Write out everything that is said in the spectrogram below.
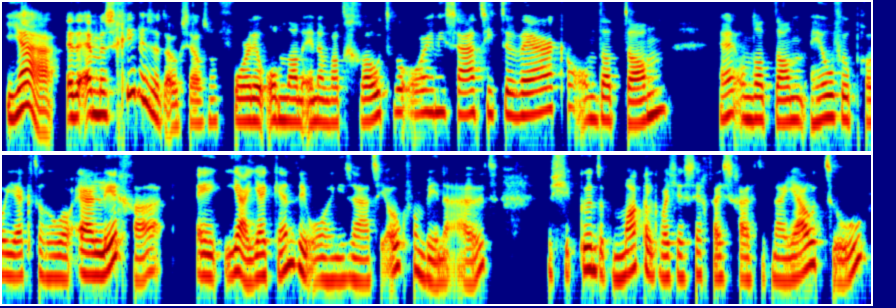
ja, en, en, misschien is het ook zelfs een voordeel om dan in een wat grotere organisatie te werken, omdat dan, hè, omdat dan heel veel projecten er liggen. En ja, jij kent die organisatie ook van binnenuit. Dus je kunt het makkelijk, wat jij zegt, hij schuift het naar jou toe.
